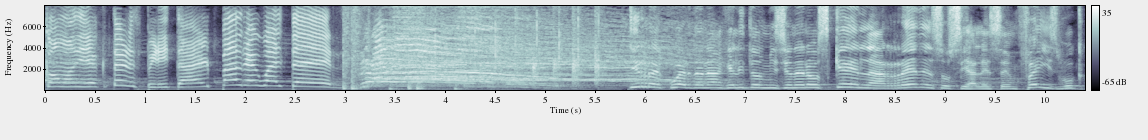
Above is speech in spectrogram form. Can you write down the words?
Como director espiritual, Padre Walter. Y recuerden, angelitos misioneros, que en las redes sociales, en Facebook,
